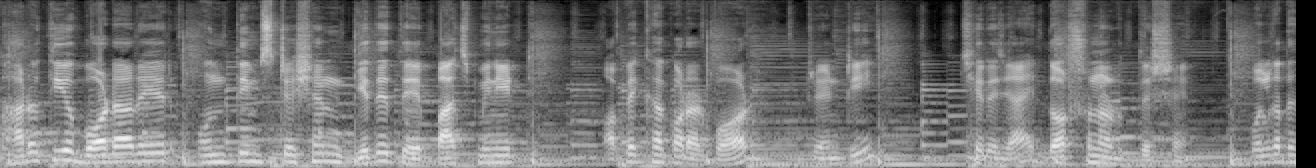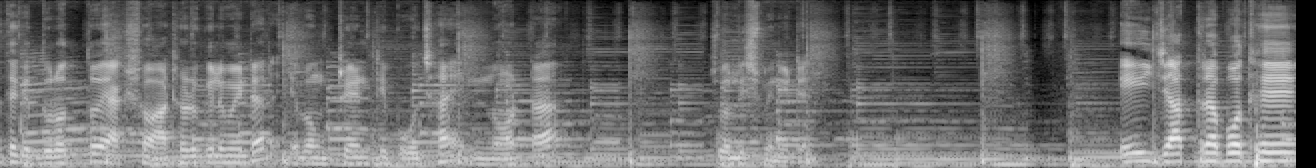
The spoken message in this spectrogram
ভারতীয় বর্ডারের অন্তিম স্টেশন গেদেতে পাঁচ মিনিট অপেক্ষা করার পর ট্রেনটি ছেড়ে যায় দর্শনার উদ্দেশ্যে। কলকাতা থেকে দূরত্ব একশো আঠেরো কিলোমিটার এবং ট্রেনটি পৌঁছায় নটা চল্লিশ মিনিটে। এই যাত্রাপথে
